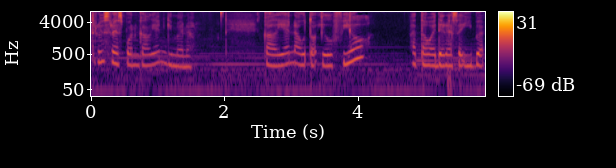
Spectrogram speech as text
Terus respon kalian gimana? Kalian auto ilfeel atau ada rasa iba?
